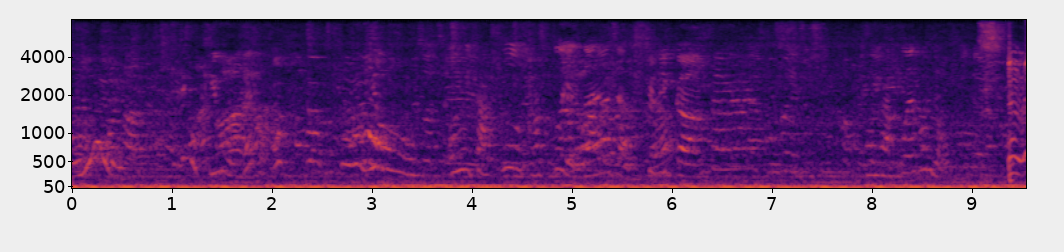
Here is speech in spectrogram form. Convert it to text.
오 스티커 귀여운데? 어? 어? 너무 귀여워 언니 다꾸 다꾸 옛날에 하지 않았어요? 그니까. 전 다꾸 해본 적 없어요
